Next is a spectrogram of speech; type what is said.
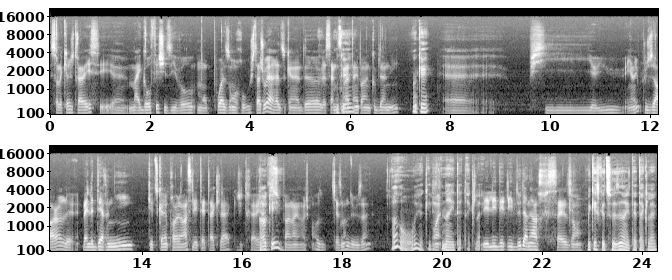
sur lequel j'ai travaillé, c'est euh, My Goldfish is Evil, mon poison rouge. Ça jouait à Radio-Canada le samedi Ok. matin pendant une couple d'années. OK. Euh, puis il y a eu. Il y en a eu plusieurs. Le, ben, le dernier que tu connais probablement, c'est Les Têtes à claque. J'ai travaillé Ok. là-dessus pendant, je pense, quasiment deux ans. Oh, ouais, OK. t'étais Ouais. dans les têtes à claque. Les, les- les deux dernières saisons, Mais qu'est-ce que tu faisais dans les têtes à claque?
